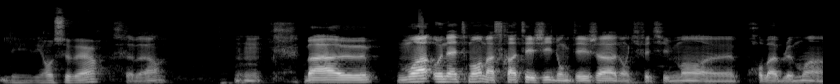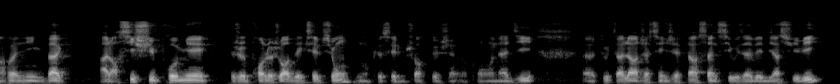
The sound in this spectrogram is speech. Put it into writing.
les, les, receveurs. Ça va. Mhm. Bah euh, moi honnêtement ma stratégie donc déjà donc effectivement euh, probablement un running back. Alors si je suis premier je prends le joueur d'exception. Donc, c'est le joueur que qu'on a dit euh, tout à l'heure, Justin Jefferson, si vous avez bien suivi.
